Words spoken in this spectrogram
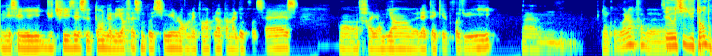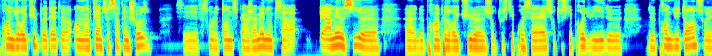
on essaye d'utiliser ce temps de la meilleure façon possible en mettant à plat pas mal de process, en travaillant bien la tech et le produit. donc voilà. C'est aussi du temps pour prendre du recul peut-être en interne sur certaines choses. De toute façon, le temps ne se perd jamais. Donc ça permet aussi euh, euh, de prendre un peu de recul euh, sur tout ce qui est process, sur tout ce qui est produit, de, de prendre du temps sur les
